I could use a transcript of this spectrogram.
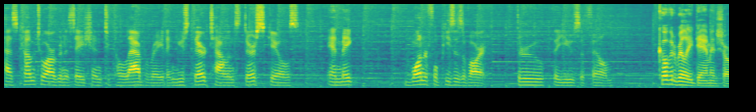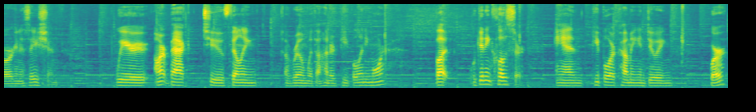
has come to our organization to collaborate and use their talents, their skills, and make wonderful pieces of art through the use of film. COVID really damaged our organization. We aren't back to filling a room with 100 people anymore, but we're getting closer and people are coming and doing work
